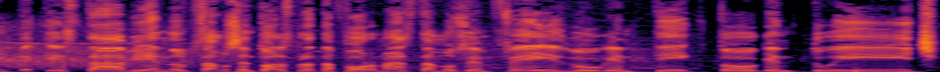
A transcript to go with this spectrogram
gente que está viendo. Estamos en todas las plataformas. Estamos en Facebook, en TikTok, en Twitch,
